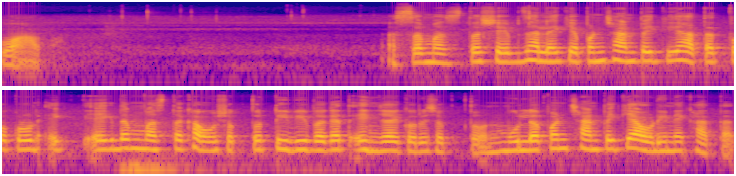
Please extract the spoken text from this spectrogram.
वाव. असं मस्त शेप झालं आहे की आपण छानपैकी हातात पकडून एक एकदम मस्त खाऊ शकतो. टी व्ही बघत एन्जॉय करू शकतो. मुलं पण छानपैकी आवडीने खातात.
